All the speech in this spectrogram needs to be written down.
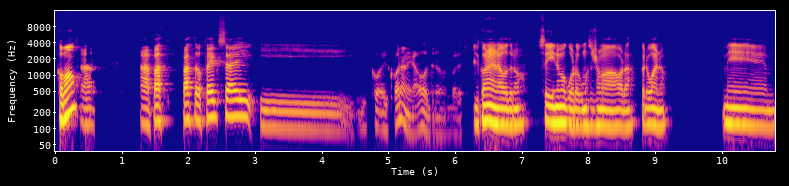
¿Cómo? Ah, ah Path, of Exile y, el Conan era otro, me parece. El Conan era otro, sí, no me acuerdo cómo se llamaba ahora, pero bueno, me,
